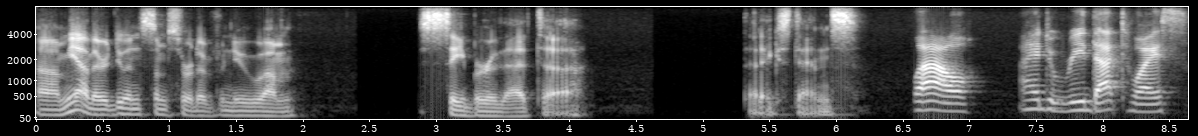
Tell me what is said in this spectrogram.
um, yeah, they're doing some sort of new um, saber that uh, that extends. Wow, I had to read that twice.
